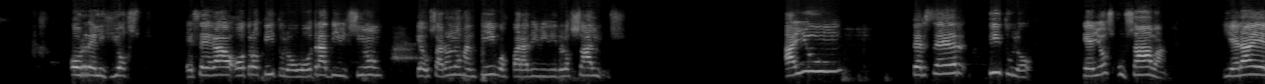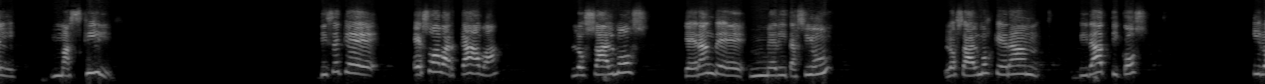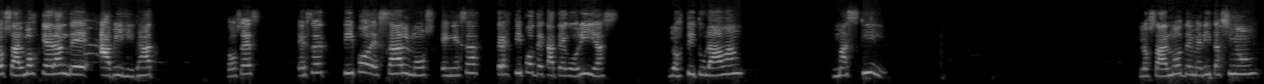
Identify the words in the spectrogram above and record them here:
o religiosos. Ese era otro título u otra división que usaron los antiguos para dividir los salmos. Hay un tercer título que ellos usaban y era el masquil. Dice que eso abarcaba los salmos que eran de meditación, los salmos que eran didácticos y los salmos que eran de habilidad. Entonces, ese tipo de salmos en esas tres tipos de categorías los titulaban masquil. Los salmos de meditación,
